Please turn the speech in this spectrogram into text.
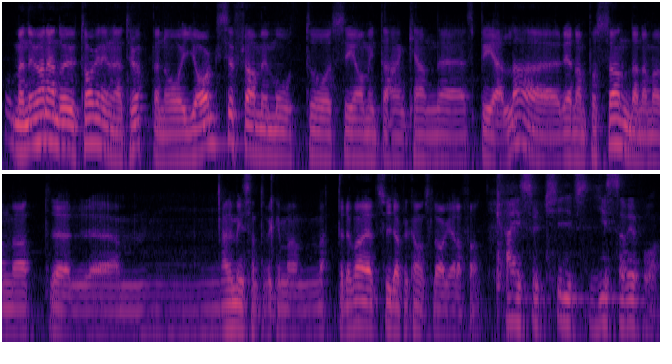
Men nu är han ändå uttagen i den här truppen och jag ser fram emot att se om inte han kan eh, spela redan på söndag när man möter... Um, jag minns inte vilken man mötte. Det var ett sydafrikanskt lag i alla fall. Kaiser Chiefs gissar vi på.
